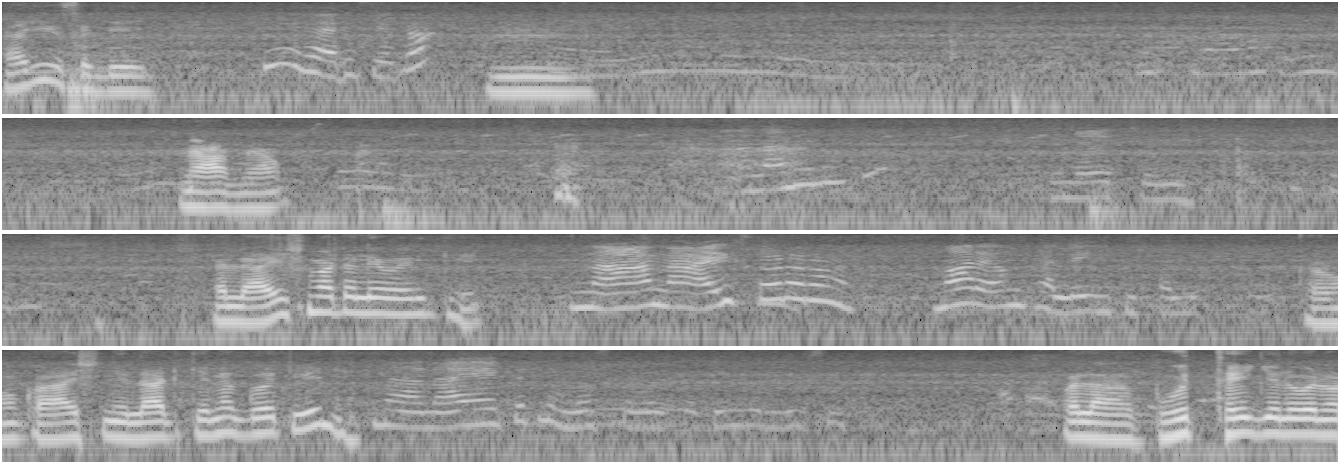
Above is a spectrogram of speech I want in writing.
હારી છે બે કેવી હારી છે કા હમ ના ના એટલે આયુષ માટે લેવાય કે? ના ના આઈસ થોડો રમે. મારે અંખા લેવી હતી ખાલી. તો હું કહું આઈસની લાટકી ન ગોતવી ને? ના ના એ કેટલું મસ્ત મસ્ત ઓલા ભૂત થઈ ગયેલું એનો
